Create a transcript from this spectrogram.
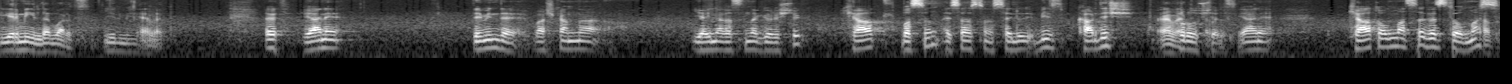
20 ilde varız. 20 yıl. Evet. Evet yani demin de başkanla yayın arasında görüştük. Kağıt basın esasında selü- biz kardeş Evet, kuruluşlarız. Yani kağıt olmazsa gazete olmaz.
